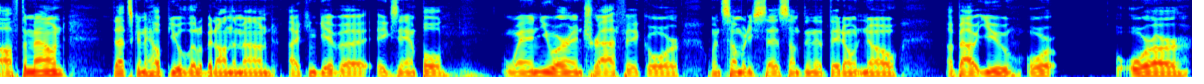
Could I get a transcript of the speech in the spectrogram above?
off the mound, that's going to help you a little bit on the mound. I can give a example when you are in traffic or when somebody says something that they don't know about you or or are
